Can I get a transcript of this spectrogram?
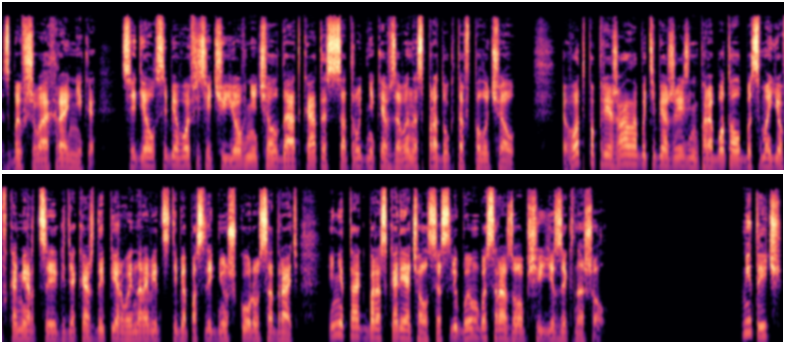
С бывшего охранника. Сидел себе в офисе чаевничал, да откаты с сотрудников за вынос продуктов получал. Вот поприжала бы тебя жизнь, поработал бы с моё в коммерции, где каждый первый норовит с тебя последнюю шкуру содрать, и не так бы раскорячился, с любым бы сразу общий язык нашел. «Митрич,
